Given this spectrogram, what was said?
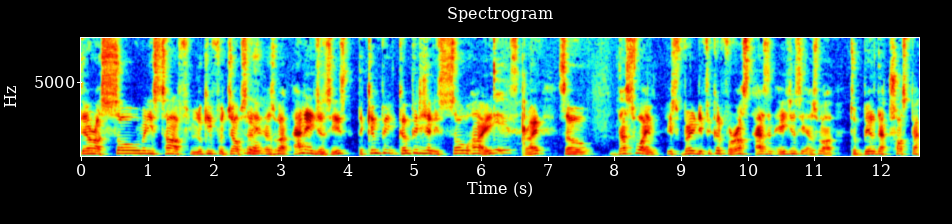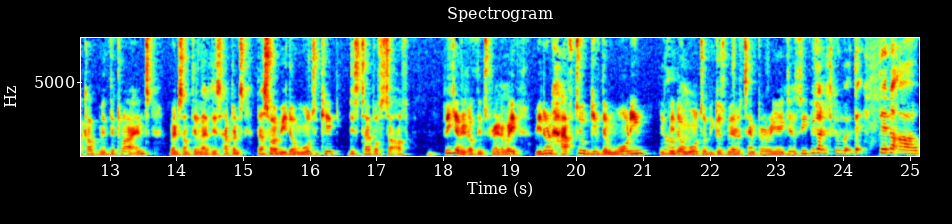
there are so many staff looking for jobs Yeah. as well, and agencies. The comp- competition is so high, It is. right? So that's why it's very difficult for us as an agency as well to build that trust back up with the clients when something like this happens. That's why we don't want to keep this type of staff. We get rid of them straight away. We don't have to give them warning if we don't want to because we are a temporary agency. We don't need to. give them- They, they're not our.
